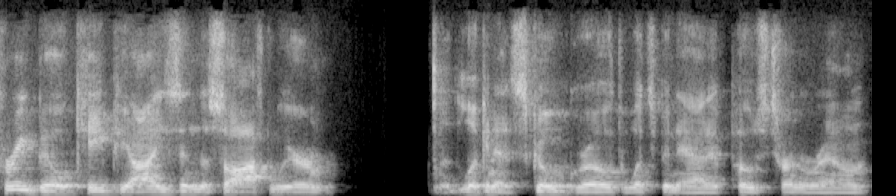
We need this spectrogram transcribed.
pre-built KPIs in the software, looking at scope growth, what's been added post turnaround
